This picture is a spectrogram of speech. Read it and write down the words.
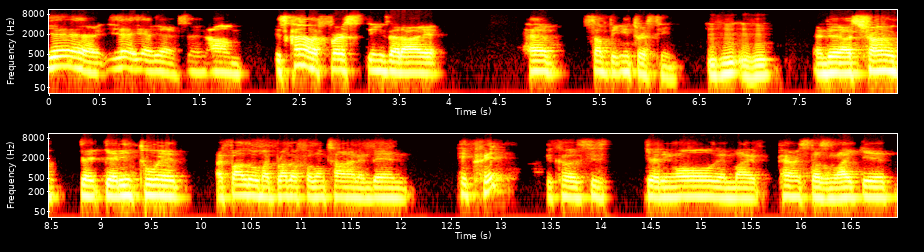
Yeah, yeah, yeah, yes. And um, it's kind of the first things that I have something interesting. Mm-hmm, mm-hmm. And then I was trying to get, get into it. I followed my brother for a long time, and then he quit because he's getting old, and my parents doesn't like it.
